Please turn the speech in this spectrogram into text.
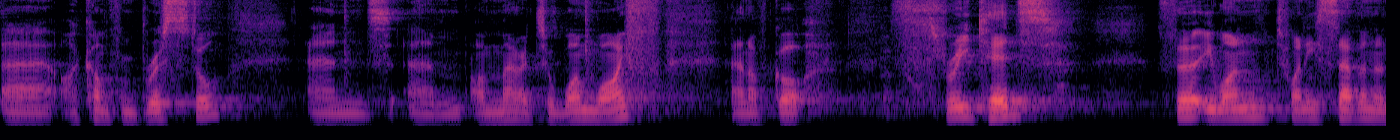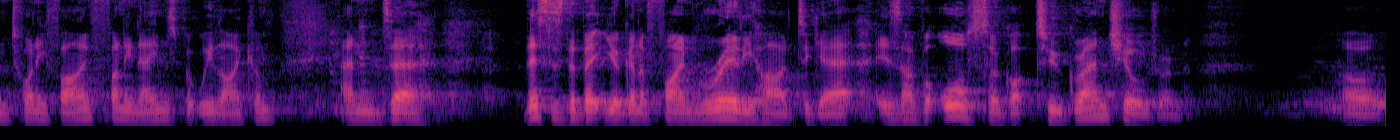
Uh, I come from Bristol and um, I'm married to one wife and I've got three kids 31, 27, and 25. Funny names, but we like them. And uh, this is the bit you're going to find really hard to get is I've also got two grandchildren. Oh,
